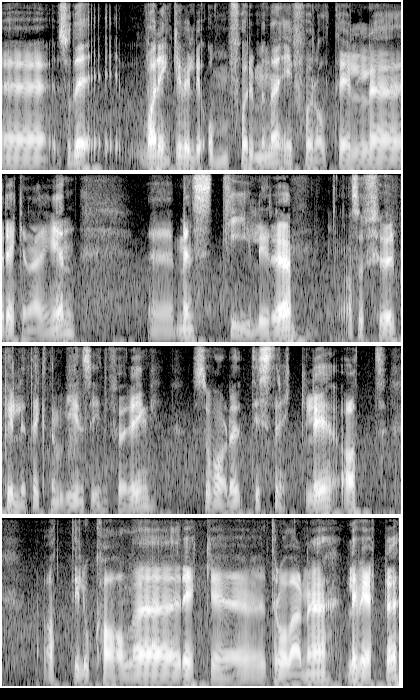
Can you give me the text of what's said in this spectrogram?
Eh, så det var egentlig veldig omformende i forhold til eh, rekenæringen. Mens tidligere, altså før pilleteknologiens innføring, så var det tilstrekkelig at, at de lokale reketrålerne leverte.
